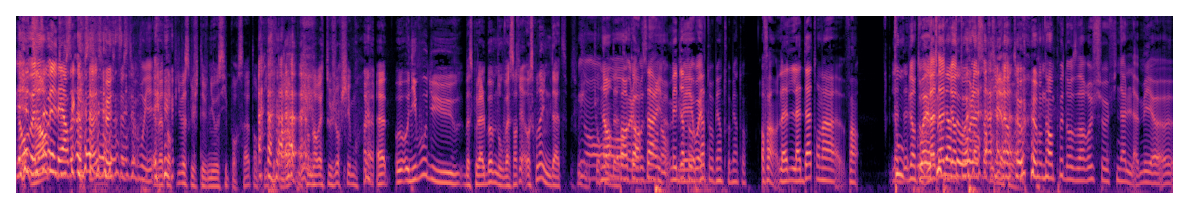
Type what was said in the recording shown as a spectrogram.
Non, bah, Non, non, mais c'est comme ça, se débrouiller. Eh ben, tant pis parce que j'étais venu aussi pour ça. Tant pis, c'est pas grave. J'en aurai toujours chez moi. Euh, au, au niveau du, parce que l'album donc va sortir. Est-ce qu'on a une date? Parce que j'ai Non. toujours non, de date. pas encore, ça arrive. Mais bientôt, Mais ouais. bientôt, bientôt, bientôt. Enfin, la, la date, on a. Enfin, la Tout date- bientôt, Ouais, la tout date bientôt, ouais. la sortie Bientôt. bientôt. On est un peu dans un rush euh, final là, mais euh,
